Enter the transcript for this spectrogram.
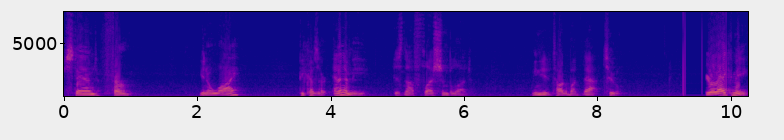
stand firm. You know why? Because our enemy is not flesh and blood. We need to talk about that too. You're like me,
